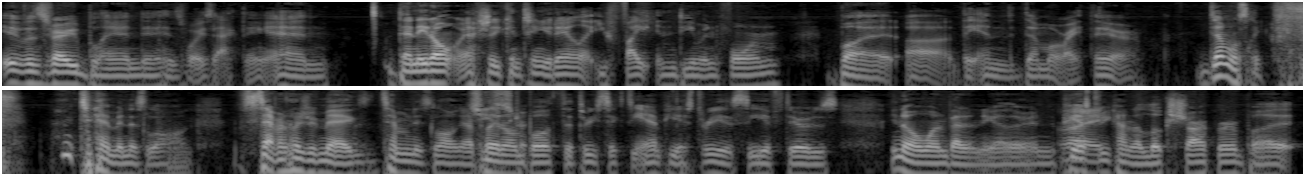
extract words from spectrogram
it was very bland in his voice acting. And then they don't actually continue. They don't let you fight in demon form, but uh, they end the demo right there. The demo's like 10 minutes long, 700 megs, 10 minutes long. I played on Christ. both the 360 and PS3 to see if there was, you know, one better than the other. And Right. PS3 kind of looks sharper, but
